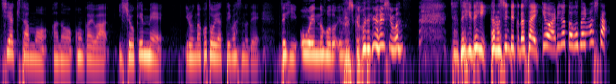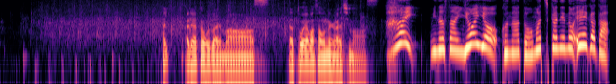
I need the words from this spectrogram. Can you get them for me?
千秋さんもあの今回は一生懸命いろんなことをやっていますのでぜひ応援のほどよろしくお願いします。じゃあぜひぜひ楽しんでください。今日はありがとうございました。はいありがとうございます。じゃ遠山さんお願いしますはい皆さんいよいよこの後お待ちかねの映画が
